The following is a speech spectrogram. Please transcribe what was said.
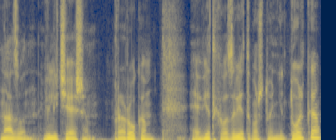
назван величайшим пророком Ветхого Завета, потому что он не только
